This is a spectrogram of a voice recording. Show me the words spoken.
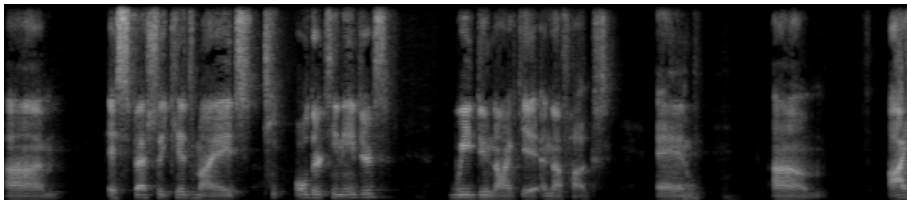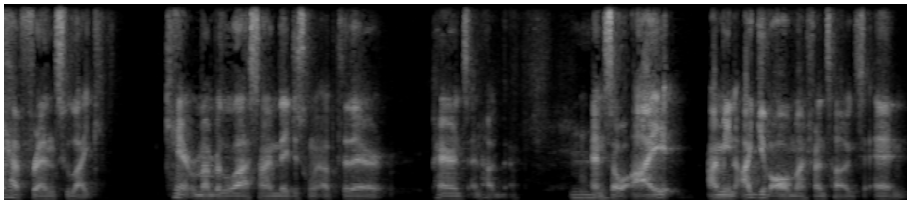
Um, especially kids my age, older teenagers, we do not get enough hugs. And um, I have friends who like can't remember the last time they just went up to their parents and hugged them. Mm-hmm. And so I I mean, I give all of my friends hugs and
